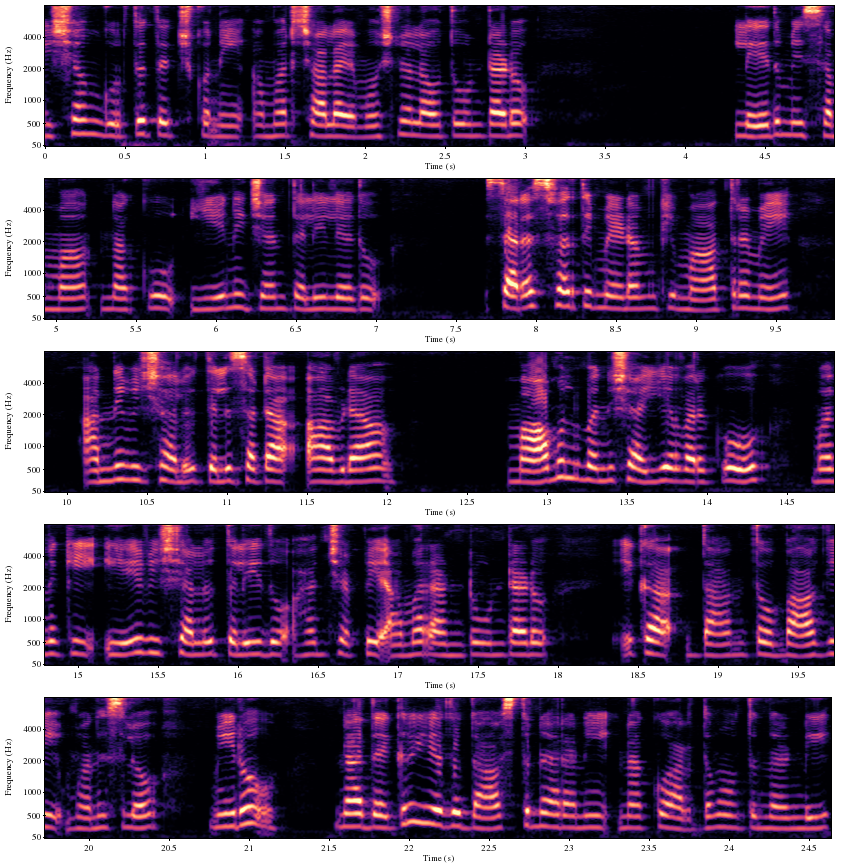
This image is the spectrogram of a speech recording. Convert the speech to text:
విషయం గుర్తు తెచ్చుకొని అమర్ చాలా ఎమోషనల్ అవుతూ ఉంటాడు. లేదు మిస్ అమ్మ నాకు ఏ నిజం తెలియలేదు. సరస్వతి మేడంకి మాత్రమే అన్ని విషయాలు తెలుసట. ఆవిడ మామూలు మనిషి అయ్యే వరకు మనకి ఏ విషయాలు తెలియదు అని చెప్పి అమర్ అంటూ ఉంటాడు. ఇక దాంతో బాగి మనసులో మీరు నా దగ్గర ఏదో దాస్తున్నారని నాకు అర్థమవుతుందండి.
